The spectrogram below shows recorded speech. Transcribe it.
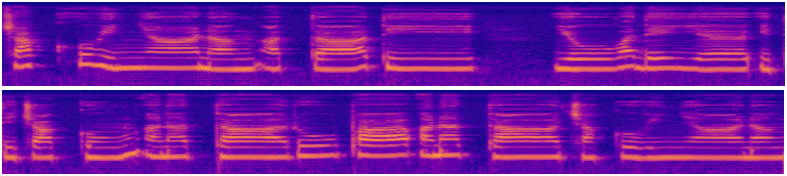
චක්ඛු විඥානං අත්තාති. යෝ වදෙය්‍ය ඉති චක්කුං අනත්තා රූපා අනත්තා චක්කු විඥානං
